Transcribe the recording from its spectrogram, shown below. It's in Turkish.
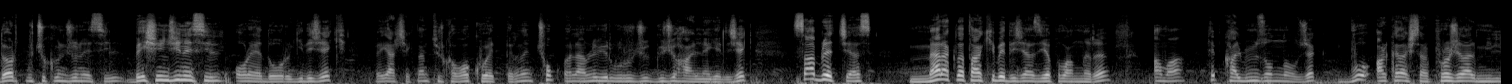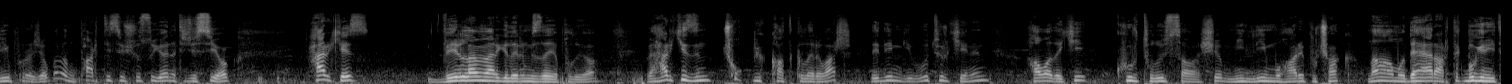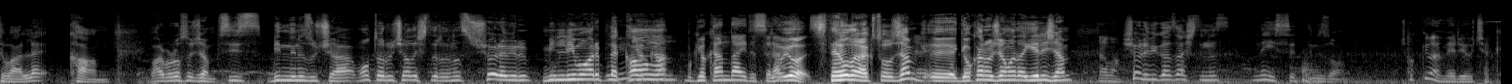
4,5. nesil, 5. nesil oraya doğru gidecek ve gerçekten Türk Hava Kuvvetleri'nin çok önemli bir vurucu gücü haline gelecek. Sabredeceğiz, merakla takip edeceğiz yapılanları ama hep kalbimiz onunla olacak. Bu arkadaşlar projeler milli proje. Bunun partisi, şusu, yöneticisi yok. Herkes verilen vergilerimizle yapılıyor ve herkesin çok büyük katkıları var. Dediğim gibi bu Türkiye'nin havadaki Kurtuluş Savaşı Milli Muharip Uçak namı değer artık bugün itibariyle Kaan. Barbaros Hocam siz bindiniz uçağa, motoru çalıştırdınız. Şöyle bir Milli Muharip'le Kaan'la... Gökhan, bu Gökhan'daydı sıra. Yo, yo, site olarak soracağım. Evet. Ee, Gökhan Hocama da geleceğim. Tamam. Şöyle bir gaz açtınız. Ne hissettiniz o an? Çok güven veriyor uçak.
